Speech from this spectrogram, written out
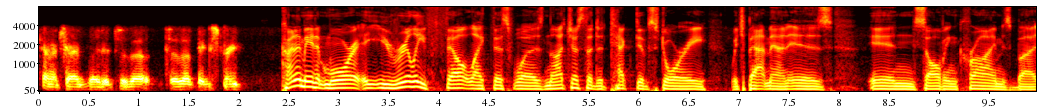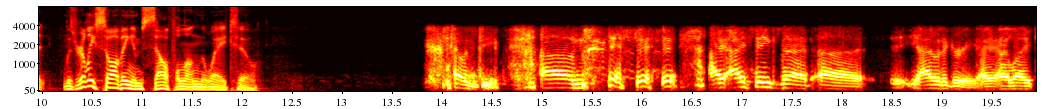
kind of translated to the to the big screen. Kind of made it more. You really felt like this was not just a detective story, which Batman is in solving crimes, but was really solving himself along the way too. That was deep. Um, I, I think that uh, yeah, I would agree. I, I like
